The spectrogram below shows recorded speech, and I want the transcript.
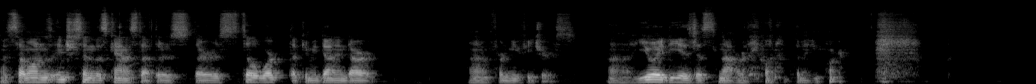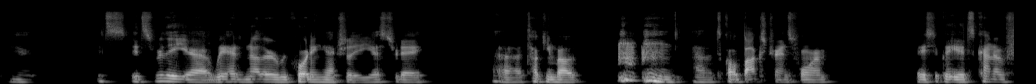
if someone's interested in this kind of stuff, there's there's still work that can be done in Dart uh, for new features. Uh, UID is just not really one of them anymore. yeah it's it's really uh, we had another recording actually yesterday uh, talking about uh, it's called box transform basically it's kind of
